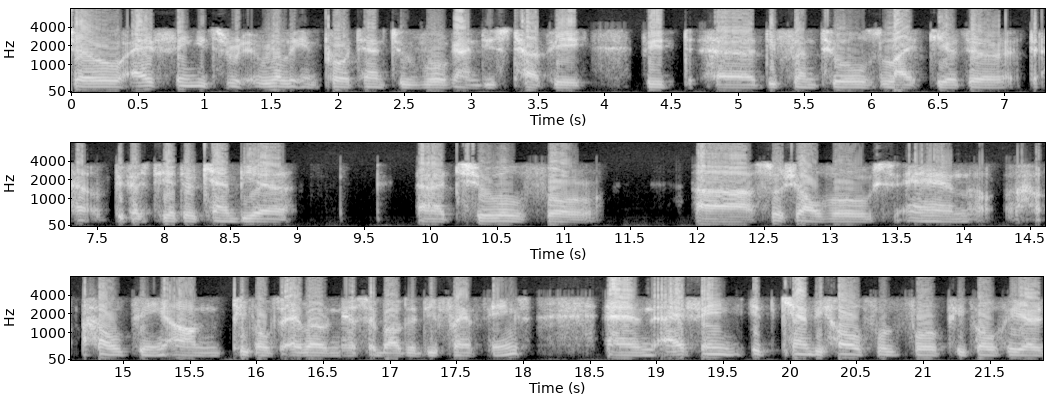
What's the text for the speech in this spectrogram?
So I think it's re- really important to work on this topic with uh, different tools like theater, uh, because theater can be a, a tool for uh, social works and helping on people's awareness about the different things. And I think it can be helpful for people here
